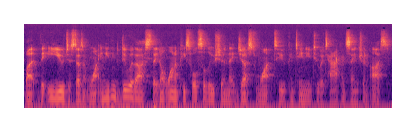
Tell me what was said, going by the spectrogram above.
but the EU just doesn't want anything to do with us. They don't want a peaceful solution. They just want to continue to attack and sanction us.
